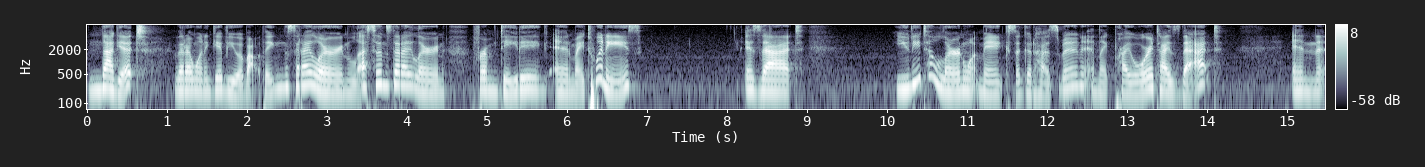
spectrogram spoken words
nugget that I want to give you about things that I learned, lessons that I learned from dating in my 20s is that you need to learn what makes a good husband and like prioritize that. And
